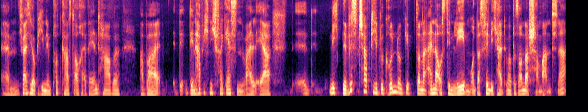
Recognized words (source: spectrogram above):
Ähm, ich weiß nicht, ob ich ihn im Podcast auch erwähnt habe, aber den, den habe ich nicht vergessen, weil er äh, nicht eine wissenschaftliche Begründung gibt, sondern eine aus dem Leben. Und das finde ich halt immer besonders charmant. Ne?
